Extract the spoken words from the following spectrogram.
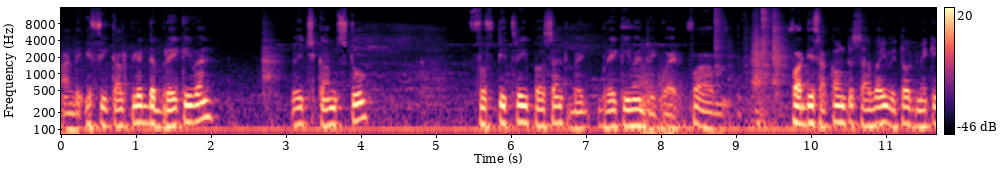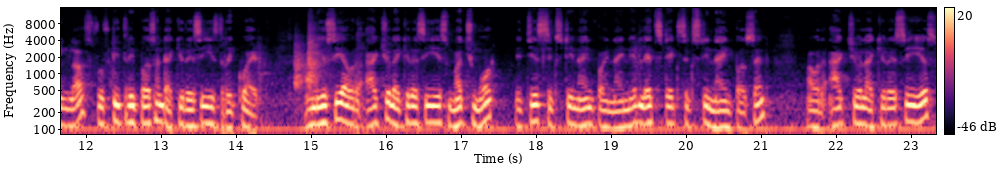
and if we calculate the break even which comes to 53% break even required. For um, for this account to survive without making loss 53% accuracy is required. And you see our actual accuracy is much more which is 69.98 let's take 69% our actual accuracy is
